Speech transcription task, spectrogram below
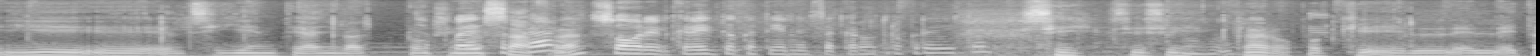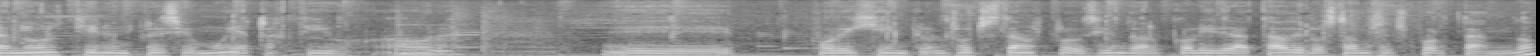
y eh, el siguiente año, la próxima zafra. ¿Sobre el crédito que tiene, sacar otro crédito? Sí, sí, sí, claro, porque el, etanol tiene un precio muy atractivo ahora. Eh, por ejemplo, nosotros estamos produciendo alcohol hidratado y lo estamos exportando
